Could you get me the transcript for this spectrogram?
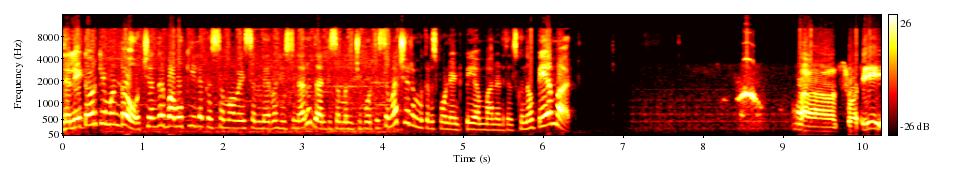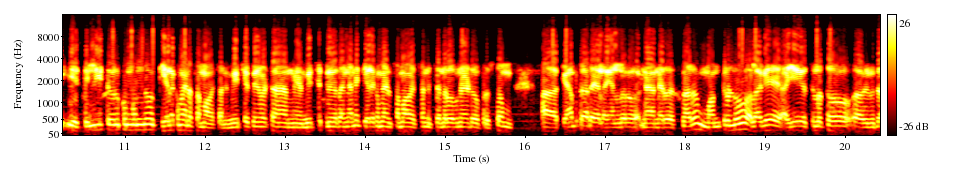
దలేటోర్కి ముందు చంద్రబాబు కీలక సమావేశాలు నిర్వహిస్తున్నారు. దానికి సంబంధించి పూర్తి సమాచారం కరెస్పాండెంట్ పిఎంఆర్ అని తెలుసుకుందాం. పిఎంఆర్ స్వాతి ఈ ఢిల్లీ టూర్కు ముందు కీలకమైన సమావేశాన్ని మీరు చెప్పిన మీరు చెప్పిన విధంగానే కీలకమైన సమావేశాన్ని చంద్రబాబు నాయుడు ప్రస్తుతం ఆ, క్యాంప్ కార్యాలయంలో నిర్వహిస్తున్నారు. మంత్రులు అలాగే ఐఏఎస్లతో వివిధ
